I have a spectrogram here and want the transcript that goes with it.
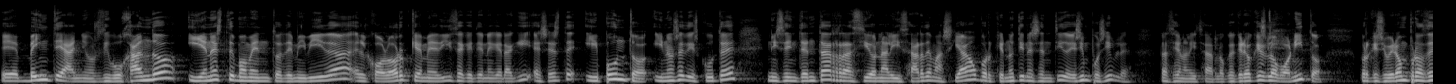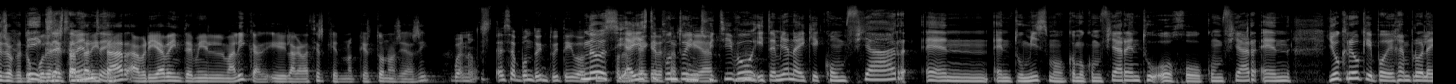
eh, 20 años dibujando y en este momento de mi vida el color que me dice que tiene que ir aquí es este y punto. Y no se discute ni se intenta racionalizar demasiado porque no tiene sentido y es imposible racionalizarlo, que creo que es lo bonito. Porque si hubiera un proceso que tú puedes estandarizar, habría 20.000 malicas y la gracia es que, no- que esto no sea así. Bueno, ese punto intuitivo. No, sí, sí, hay que este punto guiar. intuitivo y también hay que confiar en, en tú mismo, como confiar en tu ojo, confiar en... Yo creo que, por ejemplo, la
